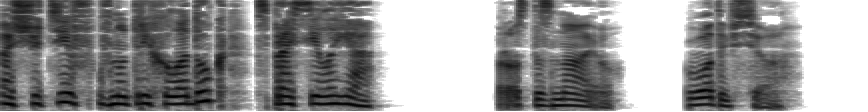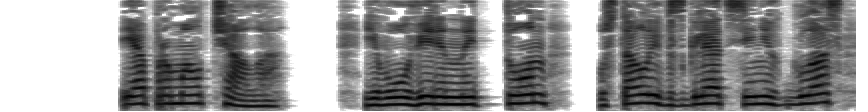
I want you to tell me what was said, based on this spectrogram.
Ощутив внутри холодок, спросила я. «Просто знаю. Вот и все». Я промолчала. Его уверенный тон, усталый взгляд синих глаз —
